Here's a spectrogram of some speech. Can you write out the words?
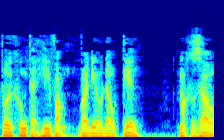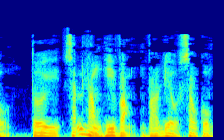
Tôi không thể hy vọng vào điều đầu tiên, mặc dầu tôi sẵn lòng hy vọng vào điều sau cùng.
